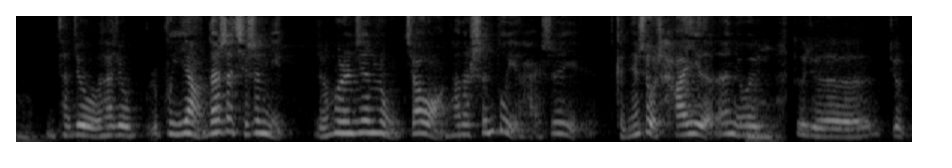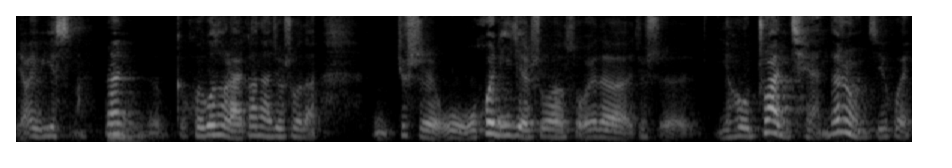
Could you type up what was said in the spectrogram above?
嗯，它就它就不一样。但是其实你人和人之间这种交往，它的深度也还是也肯定是有差异的。那你会就觉得就比较有意思嘛。那你回过头来，刚才就说的，嗯，就是我我会理解说所谓的就是以后赚钱的这种机会。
